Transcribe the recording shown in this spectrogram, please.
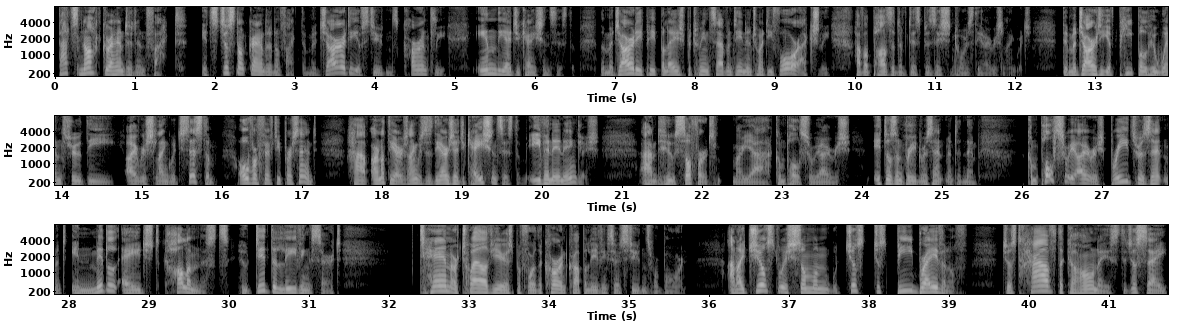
That's not grounded in fact. It's just not grounded in fact. The majority of students currently in the education system, the majority of people aged between 17 and 24 actually have a positive disposition towards the Irish language. The majority of people who went through the Irish language system, over 50%, have, or not the Irish language, it's the Irish education system, even in English, and who suffered, Maria, compulsory Irish. It doesn't breed resentment in them. Compulsory Irish breeds resentment in middle aged columnists who did the Leaving Cert 10 or 12 years before the current crop of Leaving Cert students were born. And I just wish someone would just just be brave enough, just have the cojones to just say,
